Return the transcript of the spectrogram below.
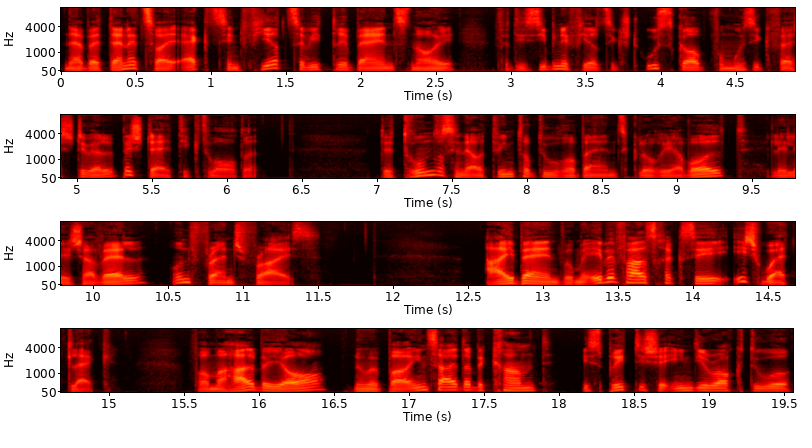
Neben diesen zwei Acts sind 14 weitere Bands neu für die 47. Ausgabe vom Musikfestival bestätigt worden. Darunter sind auch die Winterthurer Bands Gloria Volt, Lele Javel und French Fries. Eine Band, die man ebenfalls sehen kann, ist Wetlag. Vor einem halben Jahr, nur ein paar Insider bekannt, ist britische Indie-Rock-Duo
